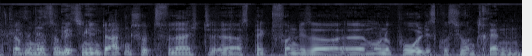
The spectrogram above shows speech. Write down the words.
Ich glaube, man also muss so ein bisschen den Datenschutz vielleicht äh, Aspekt von dieser äh, Monopoldiskussion trennen.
